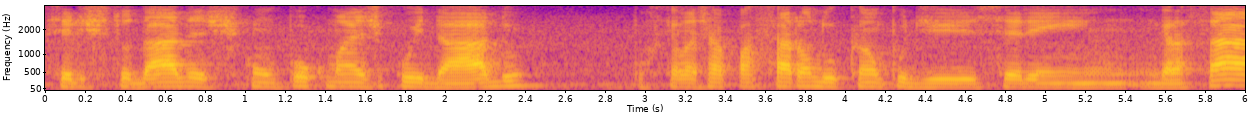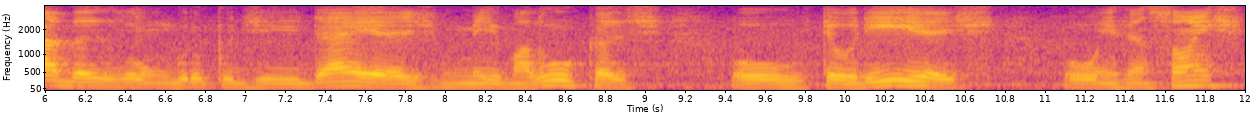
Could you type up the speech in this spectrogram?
ser estudadas com um pouco mais de cuidado, porque elas já passaram do campo de serem engraçadas ou um grupo de ideias meio malucas ou teorias ou invenções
